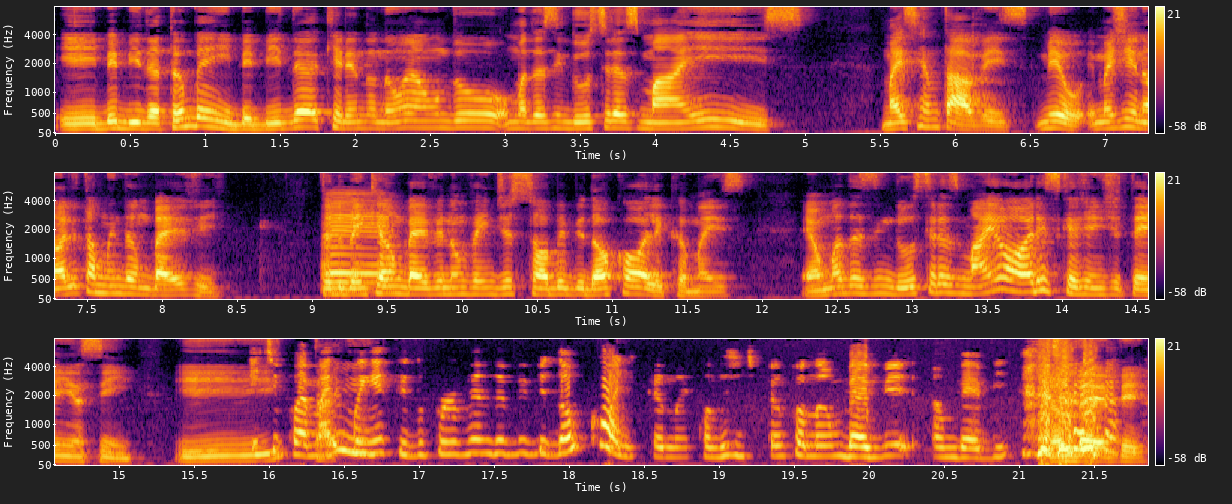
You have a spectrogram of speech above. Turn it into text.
E bebida também. Bebida, querendo ou não, é um do, uma das indústrias mais, mais rentáveis. Meu, imagina, olha o tamanho da Ambev. Tudo é... bem que a Ambev não vende só bebida alcoólica, mas é uma das indústrias maiores que a gente tem, assim. E, e tipo, é tá mais aí. conhecido por vender bebida alcoólica, né? Quando a gente pensa na Ambev. Ambev. Ambev.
